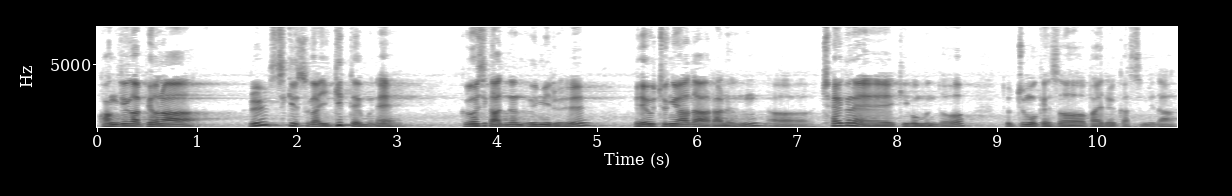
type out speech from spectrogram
관계가 변화를 시킬 수가 있기 때문에 그것이 갖는 의미를 매우 중요하다라는 어, 최근의 기고문도 좀 주목해서 봐야 될 것 같습니다.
